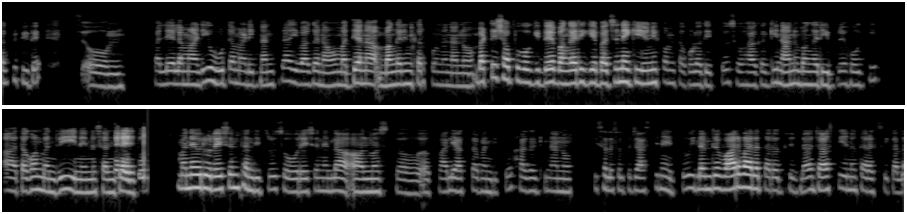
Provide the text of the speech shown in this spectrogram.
ಆಗಿಬಿಟ್ಟಿದೆ. ಸೊ ಪಲ್ಯ ಎಲ್ಲ ಮಾಡಿ ಊಟ ಮಾಡಿದ ನಂತರ ಇವಾಗ ನಾವು ಮಧ್ಯಾಹ್ನ ಬಂಗಾರಿನ ಕರ್ಕೊಂಡು ನಾನು ಬಟ್ಟೆ ಶಾಪಿಗೆ ಹೋಗಿದ್ದೆ. ಬಂಗಾರಿಗೆ ಭಜನೆಗೆ ಯೂನಿಫಾರ್ಮ್ ತಗೊಳ್ಳೋದಿತ್ತು ಸೊ ಹಾಗಾಗಿ ನಾನು ಬಂಗಾರಿ ಇಬ್ಬರೇ ಹೋಗಿ ತಗೊಂಡು ಬಂದ್ವಿ. ಇನ್ನೇನು ಸಂಜೆ ಆಯಿತು. ಮನೆಯವರು ರೇಷನ್ ತಂದಿದ್ರು. ಸೊ ರೇಷನ್ ಎಲ್ಲ ಆಲ್ಮೋಸ್ಟ್ ಖಾಲಿ ಆಗ್ತಾ ಬಂದಿತ್ತು. ಹಾಗಾಗಿ ನಾನು ಈ ಸಲ ಸ್ವಲ್ಪ ಜಾಸ್ತಿನೇ ಇತ್ತು. ಇಲ್ಲಾಂದರೆ ವಾರ ವಾರ ತರೋದ್ರಿಂದ ಜಾಸ್ತಿ ಏನೂ ತರಕ್ಕೆ ಸಿಗಲ್ಲ.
